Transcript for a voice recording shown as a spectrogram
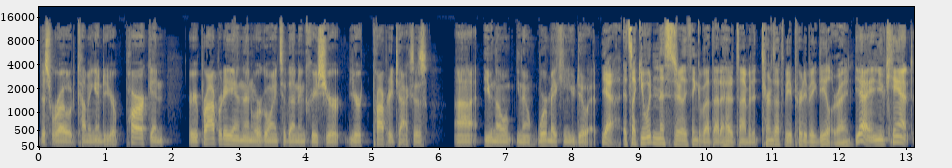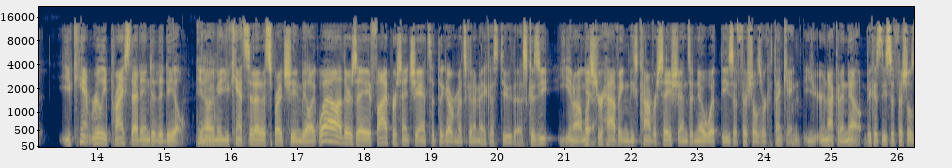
this road coming into your park and or your property, and then we're going to then increase your your property taxes. Uh, even though you know we're making you do it. Yeah, it's like you wouldn't necessarily think about that ahead of time, but it turns out to be a pretty big deal, right? Yeah, and you can't you can't really price that into the deal. You yeah. know what I mean? You can't sit at a spreadsheet and be like, well, there's a 5% chance that the government's going to make us do this. Because, you, you know, unless yeah. you're having these conversations and know what these officials are thinking, you're not going to know because these officials,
